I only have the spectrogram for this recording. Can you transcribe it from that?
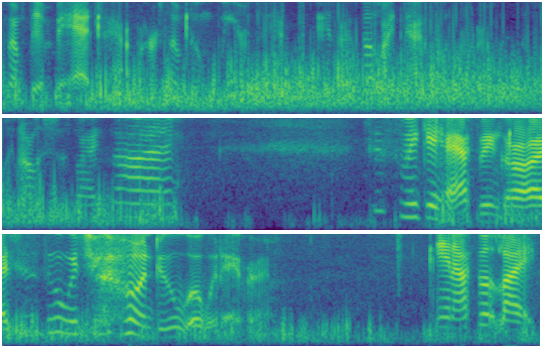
something bad to happen or something weird to happen. Because I felt like that was what I was doing. I was just like, God, just make it happen, God. Just do what you're gonna do or whatever. And I felt like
